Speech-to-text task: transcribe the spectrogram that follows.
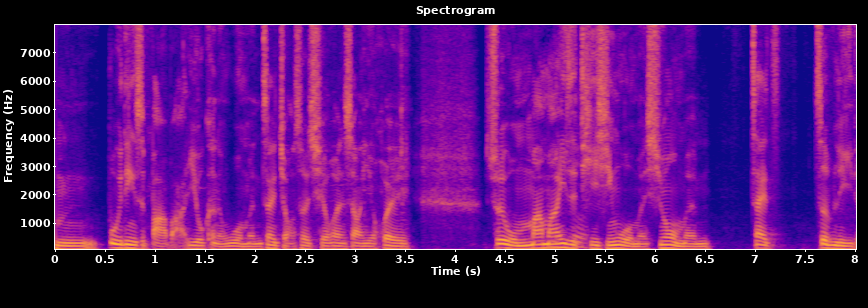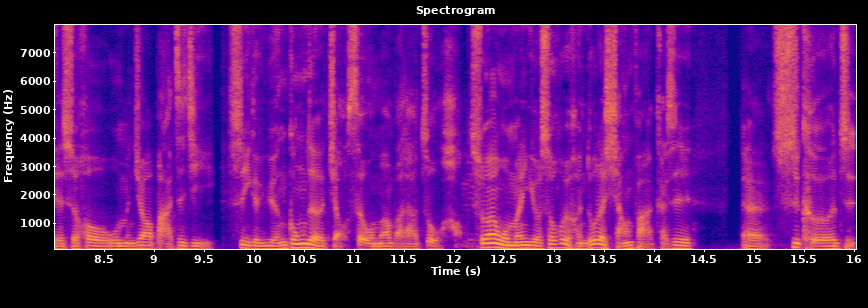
嗯，不一定是爸爸，有可能我们在角色切换上也会。所以我们妈妈一直提醒我们，希望我们在。这里的时候，我们就要把自己是一个员工的角色，我们要把它做好。虽然我们有时候会有很多的想法，可是呃，适可而止。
